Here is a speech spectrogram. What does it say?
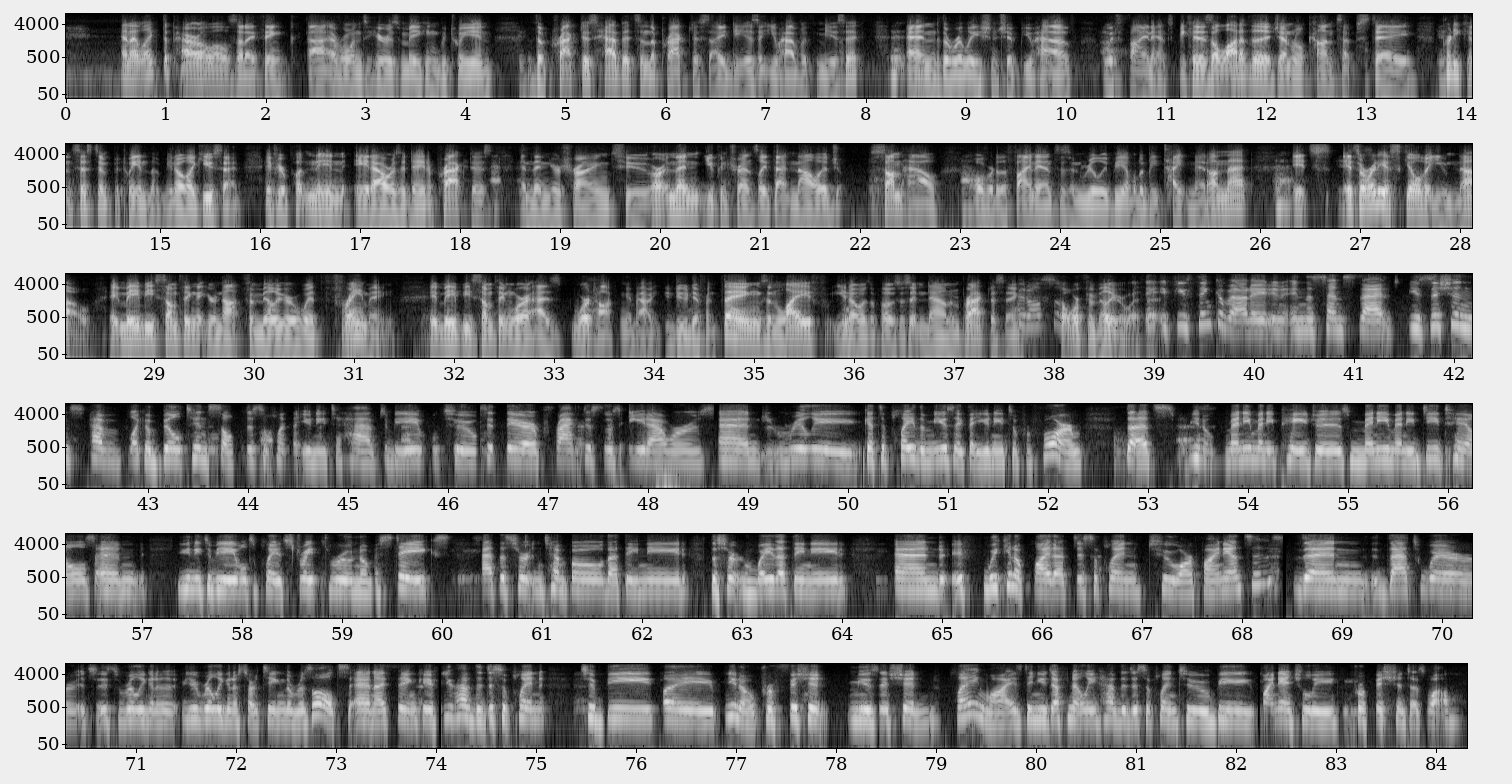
And I like the parallels that I think uh, everyone here is making between the practice habits and the practice ideas that you have with music and the relationship you have with finance because a lot of the general concepts stay pretty consistent between them. You know, like you said, if you're putting in eight hours a day to practice and then you're trying to, or and then you can translate that knowledge somehow over to the finances and really be able to be tight knit on that it's it's already a skill that you know it may be something that you're not familiar with framing it may be something where as we're talking about you do different things in life you know as opposed to sitting down and practicing but, also, but we're familiar with it. if you think about it in, in the sense that musicians have like a built-in self-discipline that you need to have to be able to sit there practice those eight hours and really get to play the music that you need to perform. That's you know many many pages many many details and you need to be able to play it straight through, no mistakes, at the certain tempo that they need, the certain way that they need. And if we can apply that discipline to our finances, then that's where it's it's really gonna you're really gonna start seeing the results. And I think if you have the discipline to be a you know proficient musician playing wise, then you definitely have the discipline to be financially proficient as well.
